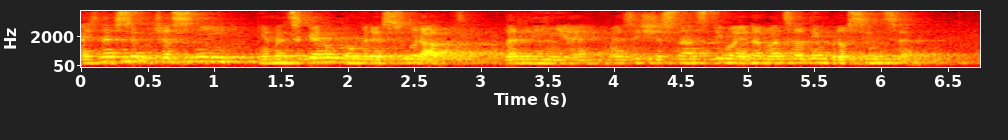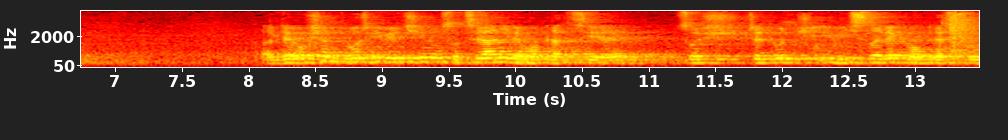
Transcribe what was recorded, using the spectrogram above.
Až se účastní německého kongresu rad v Berlíně mezi 16. a 21. prosincem, kde ovšem tvoří většinu sociální demokracie, což předurčí i výsledek kongresu,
